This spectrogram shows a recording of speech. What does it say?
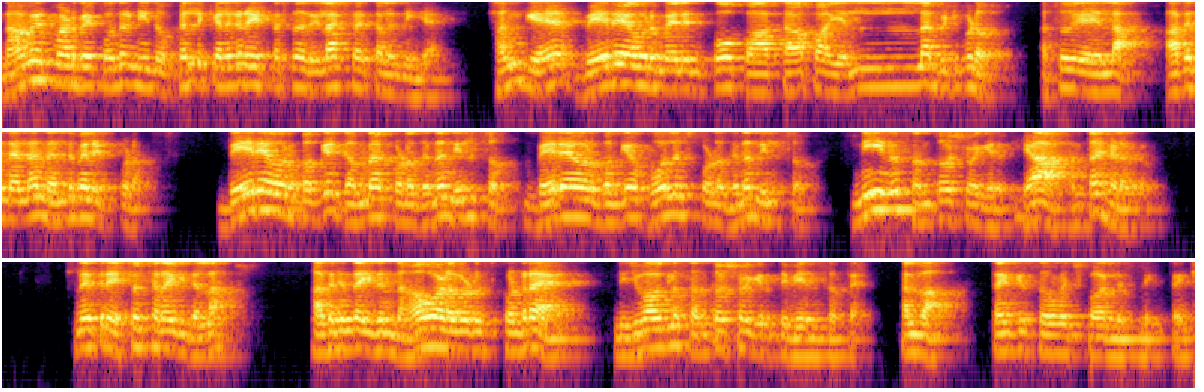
ನಾವೇನ್ ಮಾಡ್ಬೇಕು ಅಂದ್ರೆ ನೀನು ಕಲ್ಲು ಕೆಳಗಡೆ ಇಟ್ಟ ತಕ್ಷಣ ರಿಲ್ಯಾಕ್ಸ್ ಆಯ್ತಲ್ಲ ನಿಂಗೆ. ಹಂಗೆ ಬೇರೆಯವ್ರ ಮೇಲಿನ ಕೋಪ, ತಾಪ ಎಲ್ಲ ಬಿಟ್ಬಿಡು. ಅಸೂಯೆ ಎಲ್ಲ. ಅದನ್ನೆಲ್ಲ ನೆಲದ ಮೇಲೆ ಇಟ್ಬಿಡು. ಬೇರೆಯವ್ರ ಬಗ್ಗೆ ಗಮನ ಕೊಡೋದನ್ನ ನಿಲ್ಸು. ಬೇರೆಯವ್ರ ಬಗ್ಗೆ ಹೋಲಿಸ್ಕೊಡೋದನ್ನ ನಿಲ್ಸು. ನೀನು ಸಂತೋಷವಾಗಿರ್ತೀಯಾ ಅಂತ ಹೇಳಿದ್ರು ಸ್ನೇಹಿತರೆ, ಎಷ್ಟೊಂದು ಚೆನ್ನಾಗಿದೆಯಲ್ಲ? ಅದರಿಂದ ಇದನ್ನ ನಾವು ಅಳವಡಿಸ್ಕೊಂಡ್ರೆ ನಿಜವಾಗ್ಲೂ ಸಂತೋಷವಾಗಿರ್ತೀವಿ ಅನ್ಸುತ್ತೆ. ಅಲ್ವಾ? Thank you so much for listening thank you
